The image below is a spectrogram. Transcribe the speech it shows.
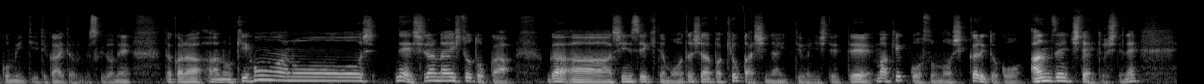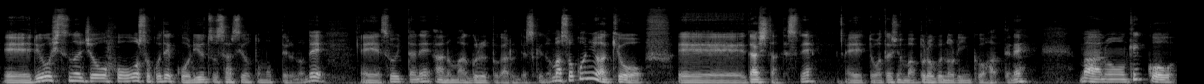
コミュニティって書いてあるんですけどね。だからあの基本あの、ね、知らない人とかが申請来ても私はやっぱ許可しないっていうふうにしてて、まあ、結構そのしっかりとこう安全地帯としてね、えー、良質の情報をそこでこう流通させようと思ってるので、えー、そういったねあのまあグループがあるんですけど、まあ、そこには今日、えー、出したんですね。えーと、私のまあブログのリンクを貼ってね、まあ、あの結構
